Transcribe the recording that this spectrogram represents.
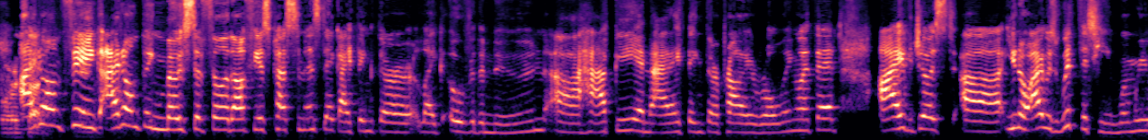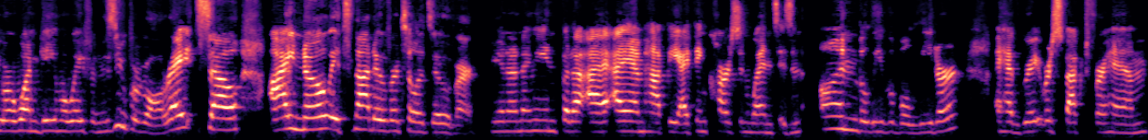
I don't think I don't think most of Philadelphia is pessimistic. I think they're like over the moon, uh, happy, and I think they're probably rolling with it. I've just, uh, you know, I was with the team when we were one game away from the Super Bowl, right? So I know it's not over till it's over. You know what I mean? But I, I am happy. I think Carson Wentz is an unbelievable leader. I have great respect for him.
